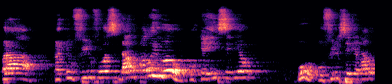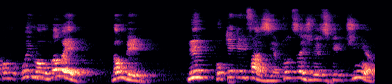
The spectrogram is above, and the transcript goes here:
para que o filho fosse dado para o irmão, porque aí seria o, o filho seria dado como o irmão, não ele, não dele. E o que, que ele fazia? Todas as vezes que ele tinha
